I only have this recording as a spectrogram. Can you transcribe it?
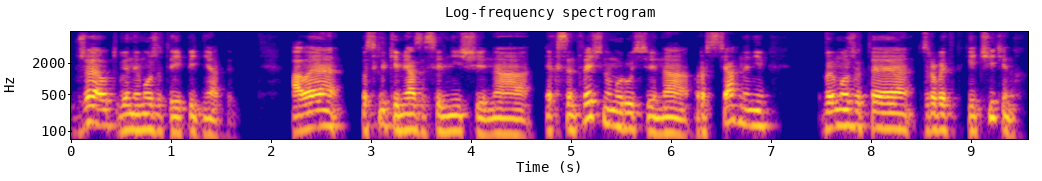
вже от ви не можете її підняти. Але оскільки м'язи сильніші на ексцентричному русі, на розтягненні, ви можете зробити такий читінг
